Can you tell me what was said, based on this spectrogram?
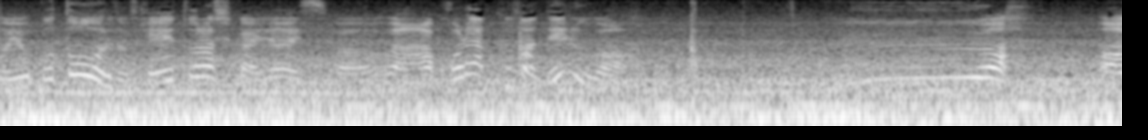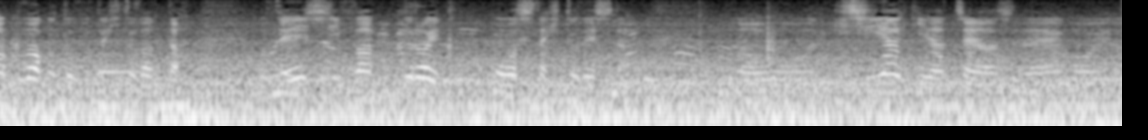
もう横通るの軽トラしかいないっすわ。うわーこれはクマ出るわ。うーわ。あクマかと思った人だった。全身真っ黒い格好をした人でした。もう疑心暗鬼になっちゃいましたね。こういうの。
